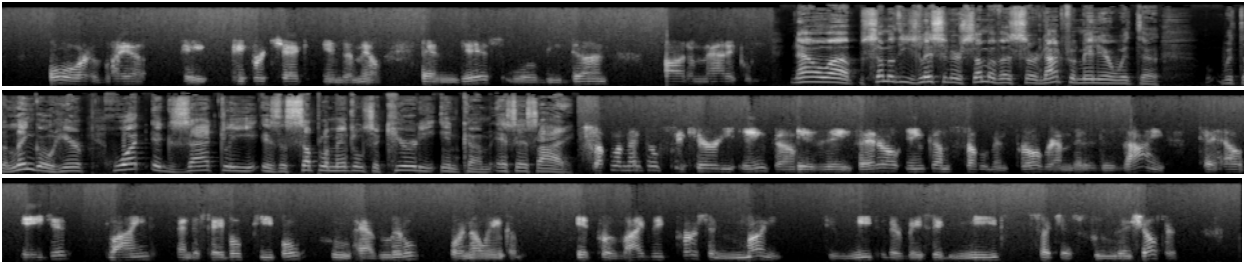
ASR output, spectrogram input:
or via a paper check in the mail. And this will be done automatically. Now, uh, some of these listeners, some of us are not familiar with the with the lingo here. What exactly is a supplemental security income (SSI)? Supplemental security income is a federal income supplement program that is designed to help aged, blind, and disabled people who have little or no income. It provides a person money to meet their basic needs, such as food and shelter.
